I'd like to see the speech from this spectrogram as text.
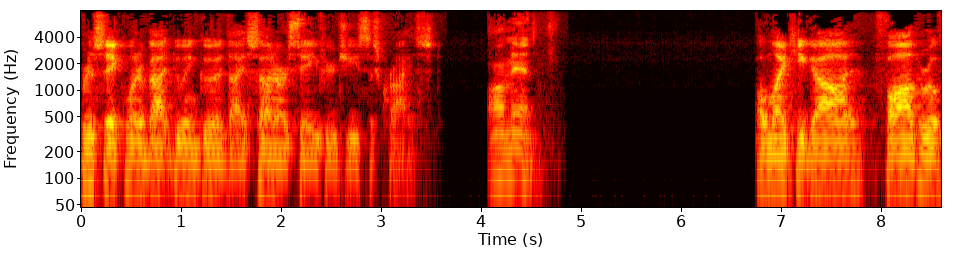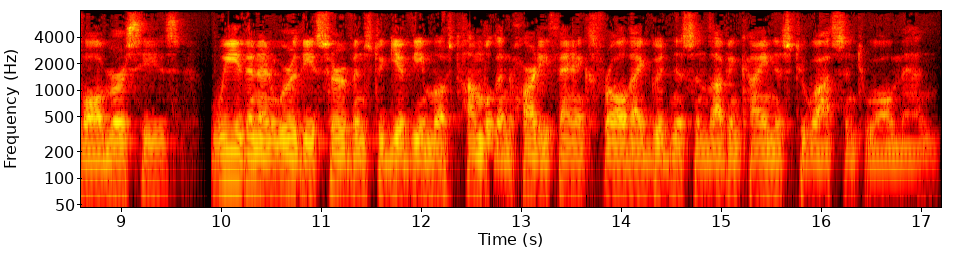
For the sake one about doing good, thy Son, our Savior, Jesus Christ. Amen. Almighty God, Father of all mercies, we, then unworthy servants, to give thee most humble and hearty thanks for all thy goodness and loving kindness to us and to all men.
